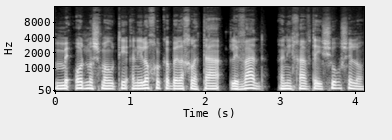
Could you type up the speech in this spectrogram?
מאוד משמעותי, אני לא יכול לקבל החלטה לבד, אני חייב את האישור שלו.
